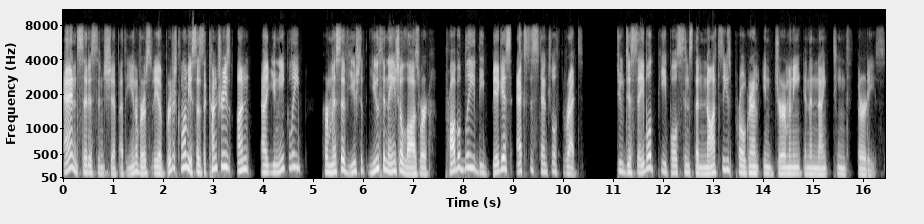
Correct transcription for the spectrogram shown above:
and Citizenship at the University of British Columbia, says the country's un, uh, uniquely permissive euthanasia laws were probably the biggest existential threat to disabled people since the Nazis' program in Germany in the 1930s.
